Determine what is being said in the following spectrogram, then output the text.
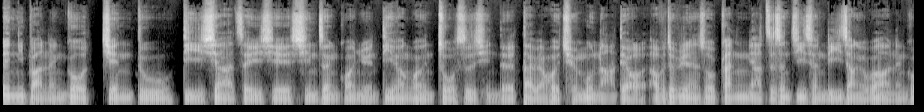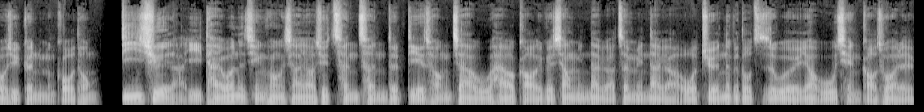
哎，你把能够监督底下这一些行政官员、地方官员做事情的代表会全部拿掉了，啊不就变成说干你俩只剩基层里长。有办法能够去跟你们沟通，的确啊，以台湾的情况下，要去层层的叠床架屋，还要搞一个乡民代表、镇民代表，我觉得那个都只是为了要屋钱搞出来的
